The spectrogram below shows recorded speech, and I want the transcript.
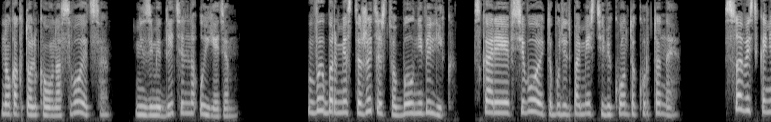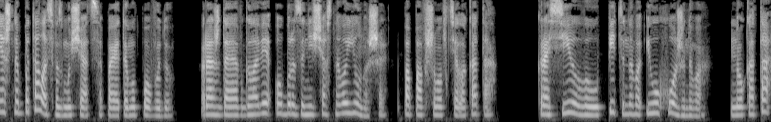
но как только он освоится, незамедлительно уедем. Выбор места жительства был невелик, скорее всего, это будет поместье Виконта Куртене. Совесть, конечно, пыталась возмущаться по этому поводу, рождая в голове образы несчастного юноши, попавшего в тело кота. Красивого, упитанного и ухоженного, но кота.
